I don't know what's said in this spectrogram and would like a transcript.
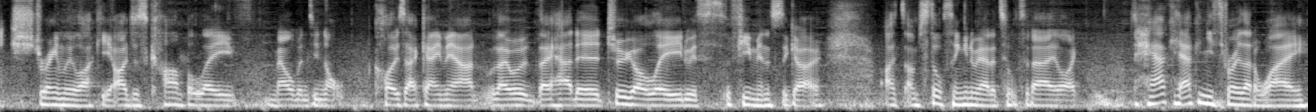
extremely lucky. I just can't believe Melbourne did not close that game out. They were they had a two goal lead with a few minutes to go. I, I'm still thinking about it till today. Like, how how can you throw that away?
